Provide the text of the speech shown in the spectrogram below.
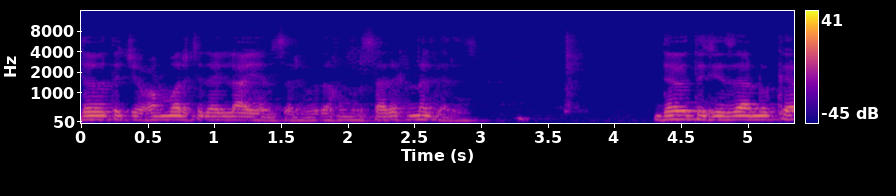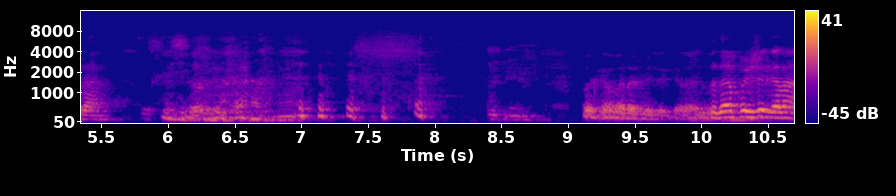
دوته چې عمر چې د الله انصرف د هم انصرف نه ګرځي دا ته جزا نو کرا په خبره مې کرا دا پېښه کرا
